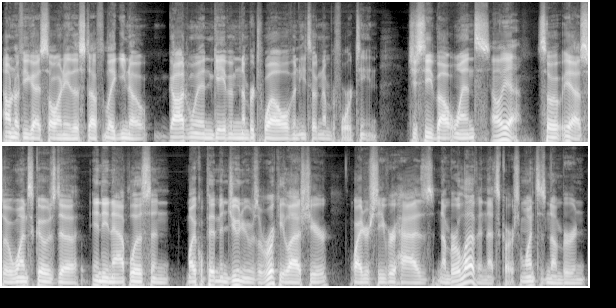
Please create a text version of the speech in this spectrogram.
I don't know if you guys saw any of this stuff. Like you know, Godwin gave him number twelve and he took number fourteen. Did you see about Wentz? oh yeah. So yeah, so Wentz goes to Indianapolis, and Michael Pittman Jr. was a rookie last year. Wide receiver has number eleven. That's Carson Wentz's number, and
